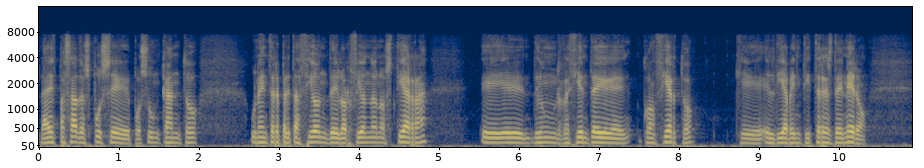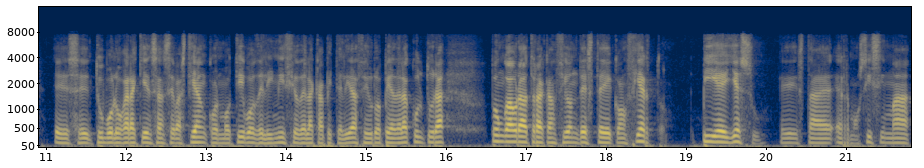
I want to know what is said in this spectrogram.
la vez pasada os puse pues, un canto, una interpretación del Orfeón Donos Tierra, eh, de un reciente concierto que el día 23 de enero eh, se tuvo lugar aquí en San Sebastián con motivo del inicio de la capitalidad europea de la cultura, pongo ahora otra canción de este concierto, Pie Jesu, esta hermosísima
